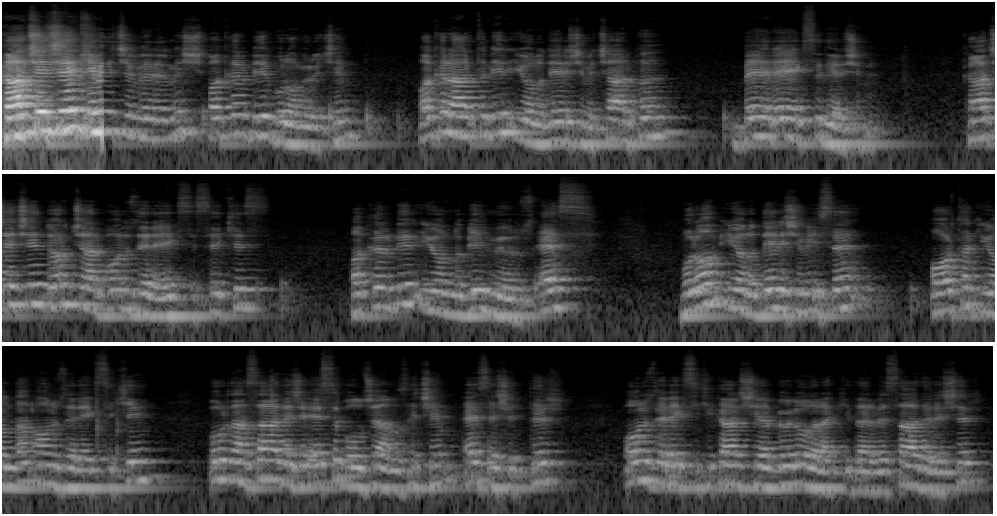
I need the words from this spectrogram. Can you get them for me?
KÇÇ kimin için verilmiş? Bakır 1 bromür için. Bakır artı 1 iyonu derişimi çarpı Br eksi derişimi. KÇC 4 çarpı 10 üzeri eksi 8. Bakır 1 iyonunu bilmiyoruz S. Brom iyonu derişimi ise ortak iyondan 10 üzeri eksi 2. Buradan sadece S'i bulacağımız için S eşittir. 10 üzeri eksi 2 karşıya bölü olarak gider ve sadeleşir.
